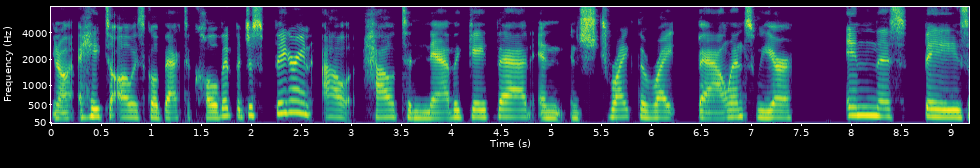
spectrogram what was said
you know, I hate to always go back to COVID, but just figuring out how to navigate that and, and strike the right balance. We are in this phase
